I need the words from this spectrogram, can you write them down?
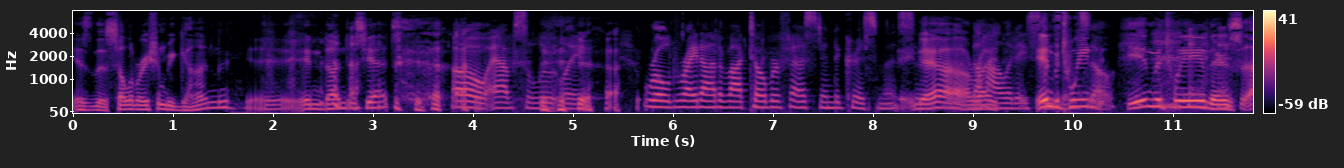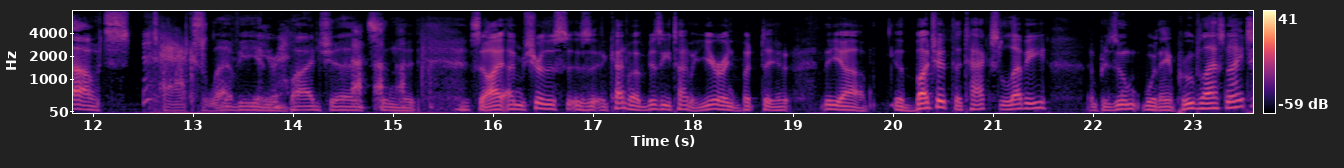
Is the celebration begun uh, in Dundas yet? oh, absolutely. Rolled right out of Oktoberfest into Christmas. Yeah, the, right. holiday season. In between, so. in between, there's oh, it's tax levy and budgets, and the, so I, am sure this is kind of a busy time of year. And but uh, the, uh, the budget, the tax levy. I presume were they approved last night?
